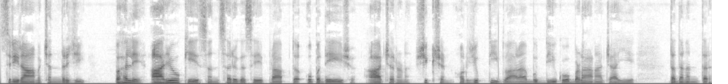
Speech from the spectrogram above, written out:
श्री रामचंद्र जी, पहले आर्यों के संसर्ग से प्राप्त उपदेश, आचरण, शिक्षण और युक्ति द्वारा बुद्धि को बढ़ाना चाहिए। तदनंतर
